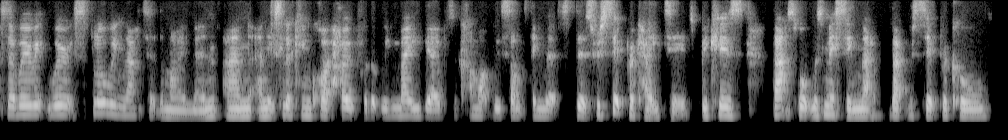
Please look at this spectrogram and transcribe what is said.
so we're we're exploring that at the moment and and it's looking quite hopeful that we may be able to come up with something that's that's reciprocated because that's what was missing that that reciprocal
